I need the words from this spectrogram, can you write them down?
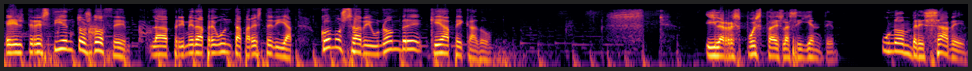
El 312, la primera pregunta para este día. ¿Cómo sabe un hombre que ha pecado? Y la respuesta es la siguiente. Un hombre sabe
